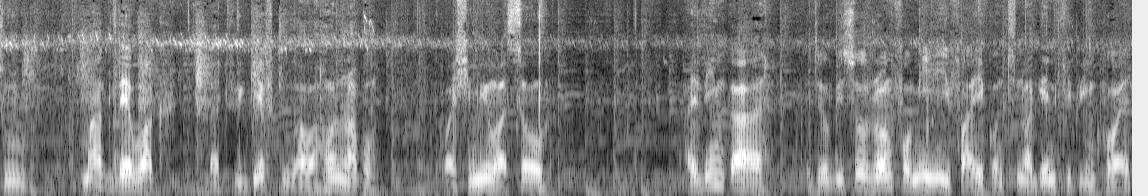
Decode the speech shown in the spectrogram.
to mark the work that we gave to our honorable Washimiwa. So I think uh, it will be so wrong for me if I continue again keeping quiet.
